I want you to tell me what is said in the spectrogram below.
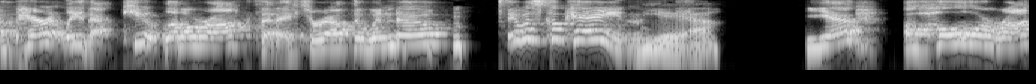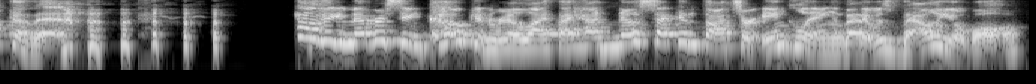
Apparently, that cute little rock that I threw out the window, it was cocaine. Yeah. Yep, a whole rock of it. Having never seen Coke in real life, I had no second thoughts or inkling that it was valuable.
